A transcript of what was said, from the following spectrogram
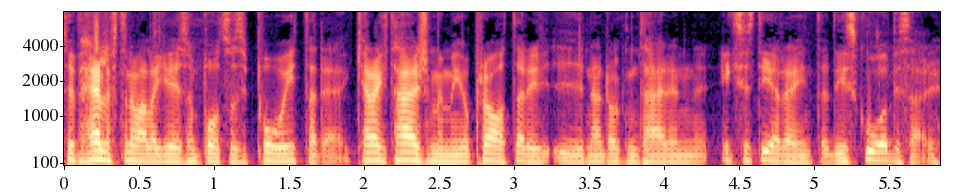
Typ hälften av alla grejer som påstås är påhittade. Karaktärer som är med och pratar i, i den här dokumentären existerar inte. Det är skådisar.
